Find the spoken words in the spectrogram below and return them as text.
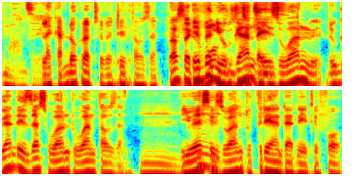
Manzi. like a doctor to 17000 That's like even uganda is one uganda is just 1 to 1000 us mm. is 1 to 384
